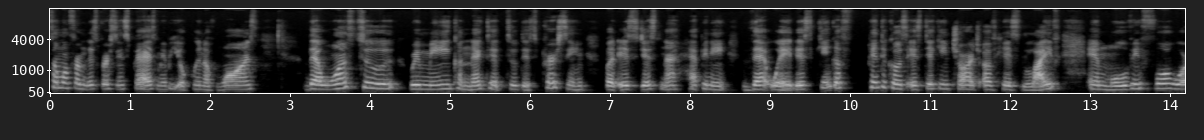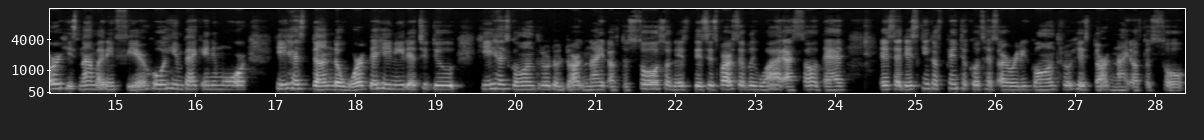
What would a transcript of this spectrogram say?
someone from this person's past, maybe your Queen of Wands, that wants to remain connected to this person, but it's just not happening that way. This King of Pentacles is taking charge of his life and moving forward. He's not letting fear hold him back anymore. He has done the work that he needed to do. He has gone through the dark night of the soul. So this, this is possibly why I saw that is that this King of Pentacles has already gone through his dark night of the soul.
